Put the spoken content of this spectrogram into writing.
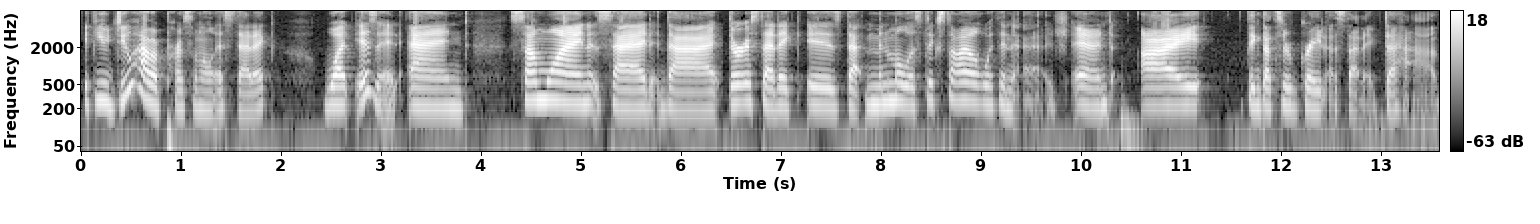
If you do have a personal aesthetic, what is it? And someone said that their aesthetic is that minimalistic style with an edge. And I think that's a great aesthetic to have.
